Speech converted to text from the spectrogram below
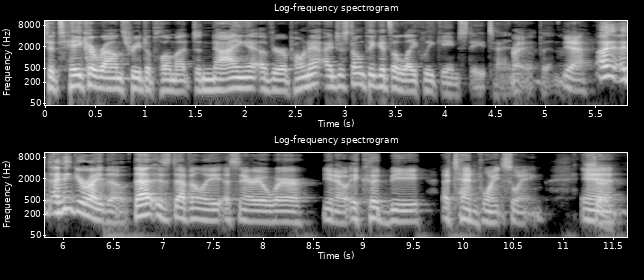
to take a round three diploma, denying it of your opponent. I just don't think it's a likely game state to end right. up in. Yeah, I, I think you're right though. That is definitely a scenario where you know it could be a ten point swing, and sure.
